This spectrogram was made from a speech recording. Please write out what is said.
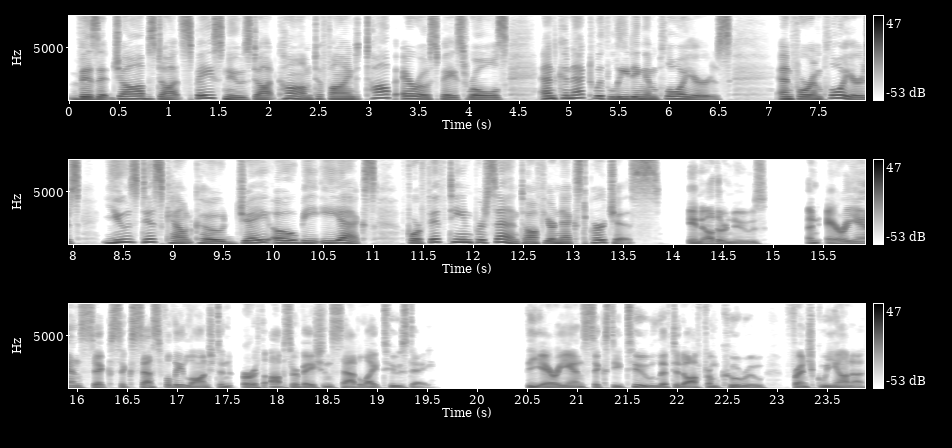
Visit jobs.spacenews.com to find top aerospace roles and connect with leading employers. And for employers, use discount code JOBEX for 15% off your next purchase. In other news, an Ariane 6 successfully launched an Earth observation satellite Tuesday. The Ariane 62 lifted off from Kourou, French Guiana,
